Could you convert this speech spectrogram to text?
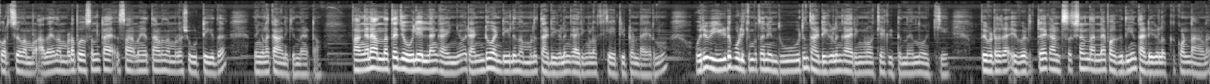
കുറച്ച് നമ്മൾ അതായത് നമ്മുടെ പേഴ്സണൽ സമയത്താണ് നമ്മൾ ഷൂട്ട് ചെയ്ത് നിങ്ങളെ കാണിക്കുന്നത് കേട്ടോ. അപ്പോൾ അങ്ങനെ അന്നത്തെ ജോലിയെല്ലാം കഴിഞ്ഞു. രണ്ട് വണ്ടിയിൽ നമ്മൾ തടികളും കാര്യങ്ങളൊക്കെ കയറ്റിയിട്ടുണ്ടായിരുന്നു. ഒരു വീട് പൊളിക്കുമ്പോൾ തന്നെ എന്തോരം തടികളും കാര്യങ്ങളൊക്കെയാണ് കിട്ടുന്നതെന്ന് നോക്കിയേ. അപ്പോൾ ഇവിടെ ഇവിടുത്തെ കൺസ്ട്രക്ഷൻ തന്നെ പകുതിയും തടികളൊക്കെ കൊണ്ടാണ്.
